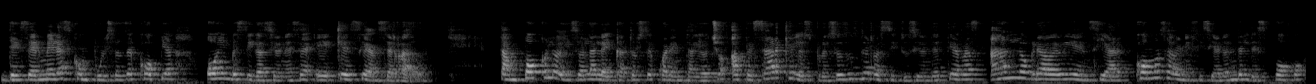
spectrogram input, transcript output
de ser meras compulsas de copia o investigaciones eh, que se han cerrado. Tampoco lo hizo la Ley 1448, a pesar que los procesos de restitución de tierras han logrado evidenciar cómo se beneficiaron del despojo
